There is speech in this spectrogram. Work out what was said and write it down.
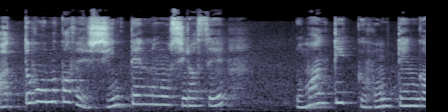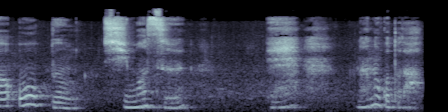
アットホームカフェ新店のお知らせ？ロマンティック本店がオープンします？え？何のことだ？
